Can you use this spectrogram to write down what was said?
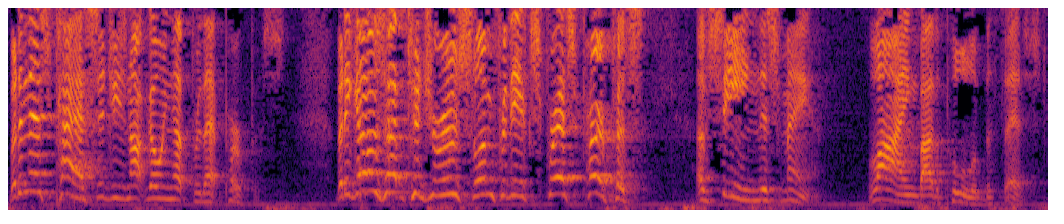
But in this passage, he's not going up for that purpose. But he goes up to Jerusalem for the express purpose of seeing this man lying by the pool of Bethesda.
